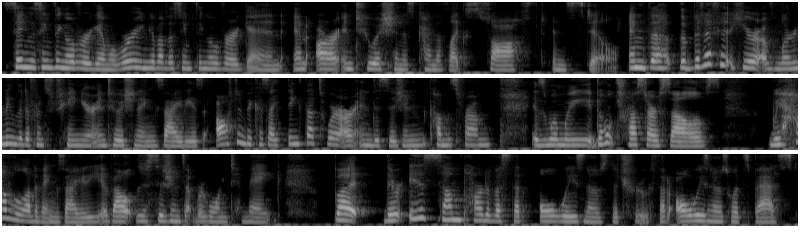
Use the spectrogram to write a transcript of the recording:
saying the same thing over again. We're worrying about the same thing over again. And our intuition is kind of like soft and still. And the, the benefit here of learning the difference between your intuition and anxiety is often because I think that's where our indecision comes from, is when we don't trust ourselves. We have a lot of anxiety about decisions that we're going to make. But there is some part of us that always knows the truth, that always knows what's best.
